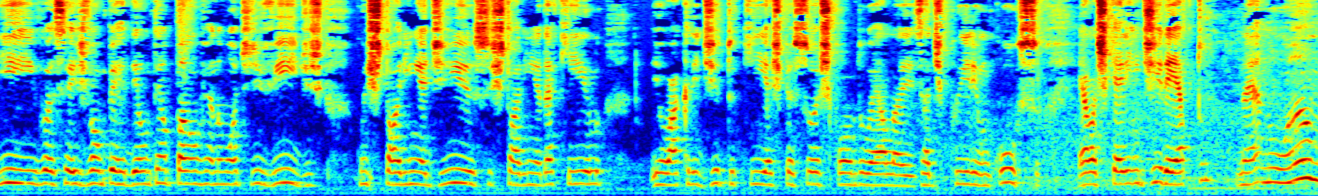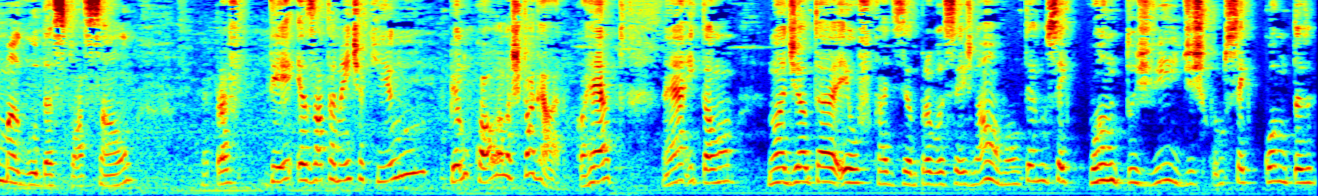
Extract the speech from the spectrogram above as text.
e vocês vão perder um tempão vendo um monte de vídeos com historinha disso, historinha daquilo. Eu acredito que as pessoas, quando elas adquirem um curso, elas querem ir direto né, no âmago da situação né, para ter exatamente aquilo pelo qual elas pagaram, correto? Né? Então, não adianta eu ficar dizendo para vocês, não, vão ter não sei quantos vídeos, não sei quantas.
